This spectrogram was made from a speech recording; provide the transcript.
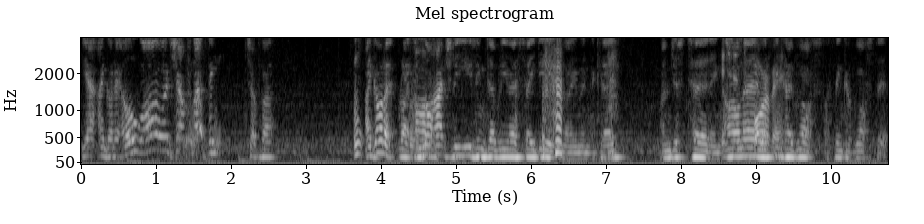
yeah, I got it. Oh, oh, watch out for that thing. Watch out for that. Oh. I got it. Right, I'm Oh. not actually using WSAD at the moment, okay? I'm just turning. It's oh just no, I think I've lost. I think I've lost it.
